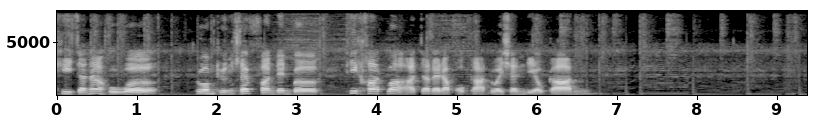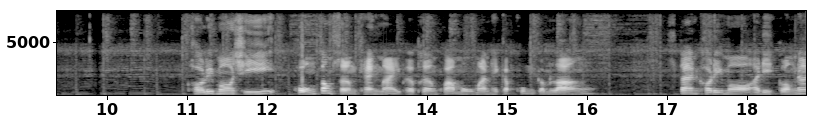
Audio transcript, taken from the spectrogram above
คีจาน่าฮูเวอร์ รวมถึงเซฟฟันเดนเบิร์ก ที่คาดว่าอาจจะได้รับโอกาสด้วยเช่นเดียวกัน คอริมอชี้คงต้องเสริมแข้งใหม่เพื่อเพิ่มความมุ่งมั่นให้กับขุมกำลัง สแตนคอริมออดีตกองหน้า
